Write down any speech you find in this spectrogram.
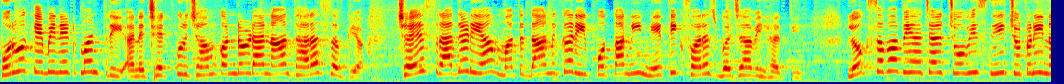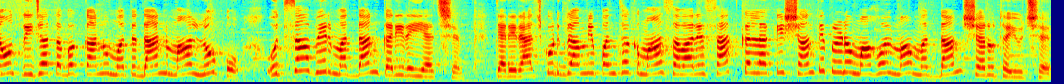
પૂર્વ કેબિનેટ મંત્રી અને જેતપુર જામકંડોળાના ધારાસભ્ય જયેશ રાદડિયા મતદાન કરી પોતાની નૈતિક ફરજ બજાવી હતી. લોકસભા બે હજાર ચોવીસની ચૂંટણીનો ત્રીજા તબક્કાનું મતદાનમાં લોકો ઉત્સાહભેર મતદાન કરી રહ્યા છે. ત્યારે રાજકોટ ગ્રામ્ય પંથકમાં સવારે સાત કલાકે શાંતિપૂર્ણ માહોલમાં મતદાન શરૂ થયું છે.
